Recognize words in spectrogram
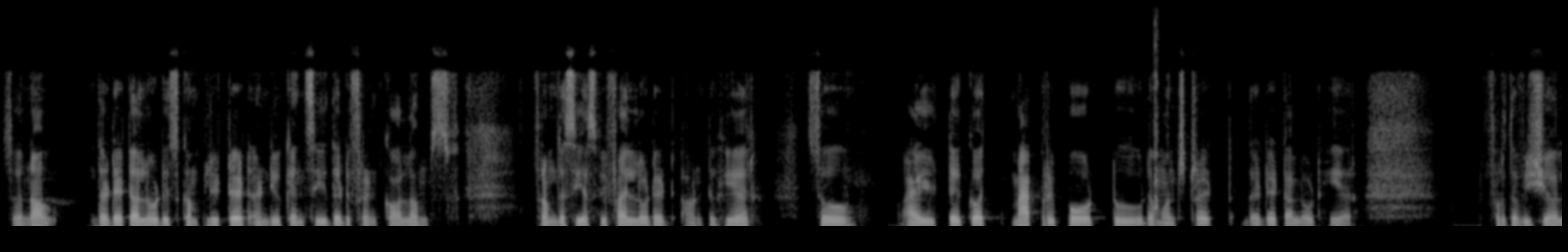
So now the data load is completed and you can see the different columns from the CSV file loaded onto here. So I'll take a map report to demonstrate the data load here for the visual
